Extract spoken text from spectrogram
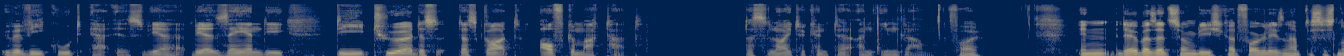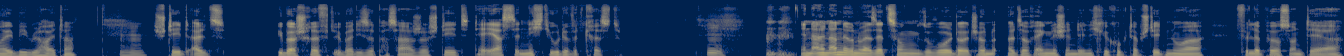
über wie gut er ist. Wir, wir sehen die, die Tür, das, das Gott aufgemacht hat, dass Leute könnte an ihm glauben. Voll. In der Übersetzung, die ich gerade vorgelesen habe, das ist Neue Bibel heute, steht als Überschrift über diese Passage, steht, der erste Nichtjude wird Christ. Hm. In allen anderen Übersetzungen, sowohl deutsche und- als auch englische, in denen ich geguckt habe, steht nur Philippus und der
